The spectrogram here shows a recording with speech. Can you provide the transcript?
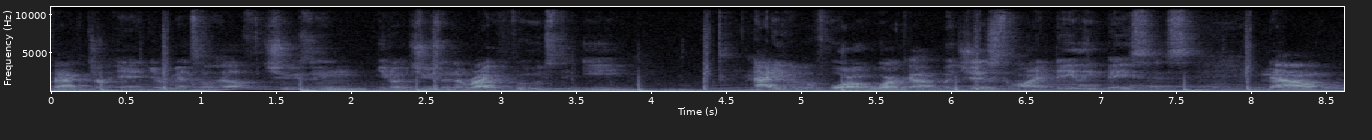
factor in your mental health, choosing, you know, choosing the right foods to eat not even before a workout, but just on a daily basis. Now,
